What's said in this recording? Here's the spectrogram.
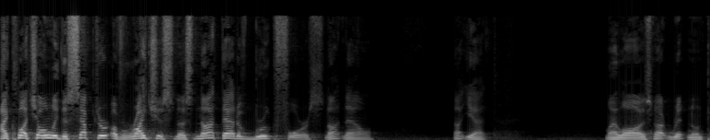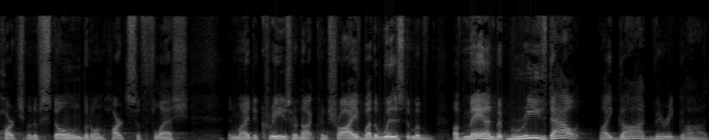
I clutch only the scepter of righteousness, not that of brute force. Not now. Not yet. My law is not written on parchment of stone, but on hearts of flesh. And my decrees are not contrived by the wisdom of, of man, but breathed out by God, very God.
